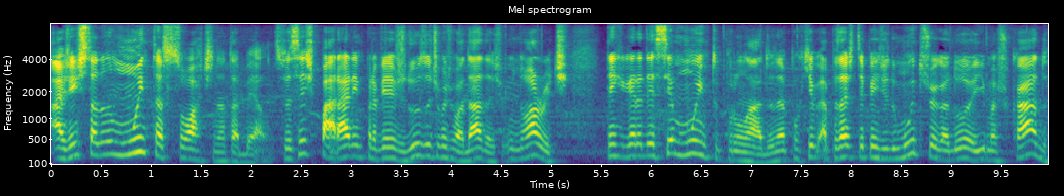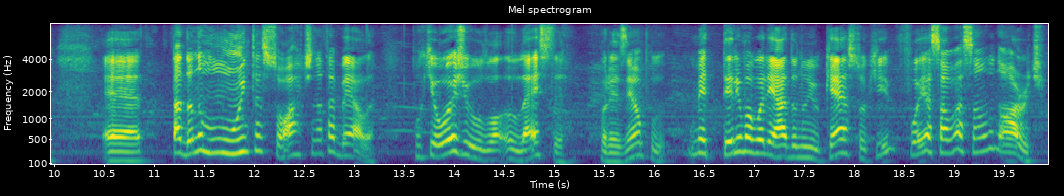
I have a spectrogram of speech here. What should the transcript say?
a gente está dando muita sorte na tabela. Se vocês pararem para ver as duas últimas rodadas, o Norwich tem que agradecer muito por um lado, né? Porque apesar de ter perdido muito jogador aí machucado, é, tá dando muita sorte na tabela. Porque hoje o Leicester, por exemplo, meteu-lhe uma goleada no Newcastle que foi a salvação do Norwich.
